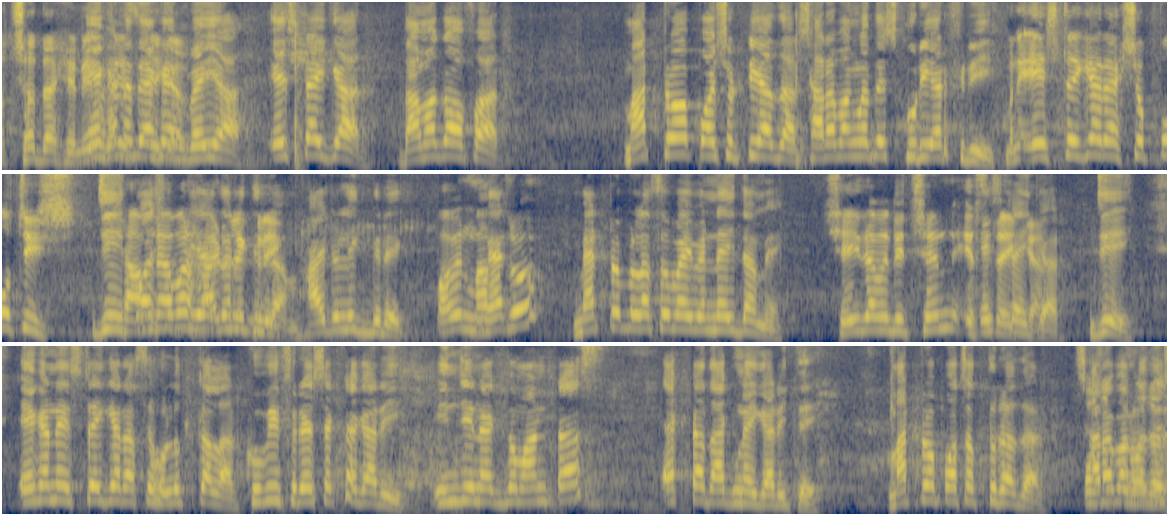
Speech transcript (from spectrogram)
আচ্ছা দেখেন এখানে দেখেন ভাইয়া স্ট্রাইকার দামাকা অফার। মাত্র পঁয়ষট্টি হাজার সারা বাংলাদেশ কুরিয়ার ফ্রি। মানে এসটেকার একশো পঁচিশ। জি আবার হাইড্রোলিক দিলাম হাইড্রোলিক ব্রেক পাবেন মাত্র? মেট্রো প্লাসও পাইবেন এই দামে। সেই দামে দিচ্ছেন স্ট্রাইকার জি। এখানে স্ট্রাইকার আছে হলুদ কালার খুবই ফ্রেশ একটা গাড়ি। ইঞ্জিন একদম আনটাস একটা দাগ নাই গাড়িতে। মাত্র পঁচাত্তর হাজার সারা 75,000 বাংলাদেশ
